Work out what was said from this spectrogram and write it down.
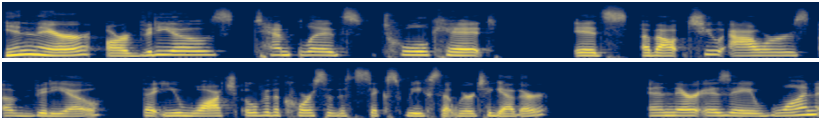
In there are videos, templates, toolkit. It's about two hours of video that you watch over the course of the six weeks that we're together and there is a one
